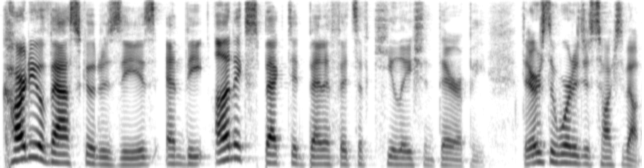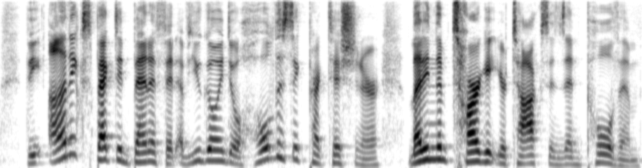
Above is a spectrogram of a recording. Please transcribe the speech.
cardiovascular disease, and the unexpected benefits of chelation therapy. There's the word I just talked about. The unexpected benefit of you going to a holistic practitioner, letting them target your toxins and pull them.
